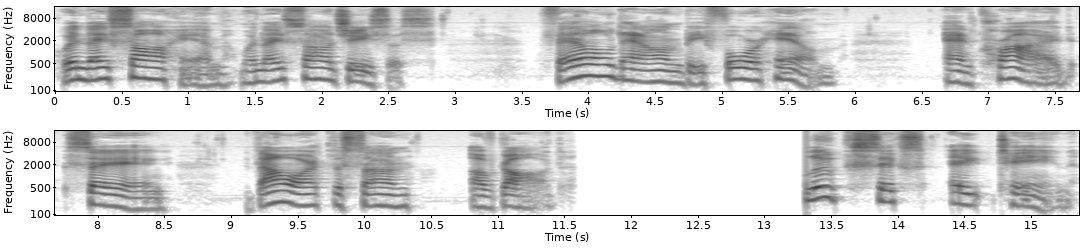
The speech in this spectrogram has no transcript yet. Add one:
when they saw him, when they saw Jesus, fell down before him and cried, saying, Thou art the Son of God. Luke 6 18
